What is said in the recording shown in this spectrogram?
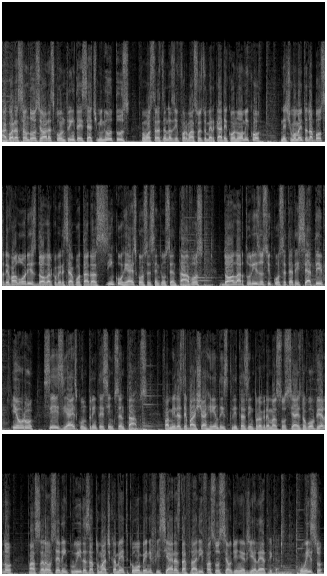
Agora são 12 horas com 37 minutos. Vamos trazendo as informações do mercado econômico. Neste momento na Bolsa de Valores, dólar comercial cotado a cinco reais com sessenta e um centavos, dólar turismo cinco com setenta e sete, euro seis reais com trinta e cinco centavos. Famílias de baixa renda inscritas em programas sociais do governo passarão a ser incluídas automaticamente como beneficiárias da tarifa social de energia elétrica. Com isso,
